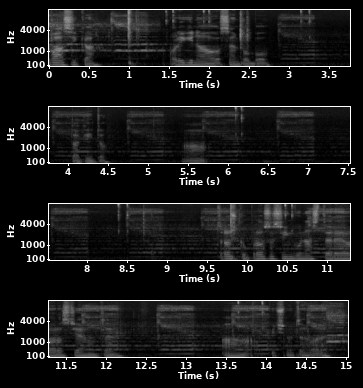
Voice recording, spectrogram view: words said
klasika. Originál sample bol. Takýto. A trošku processingu na stereo roztiahnuté a pičnuté hore.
